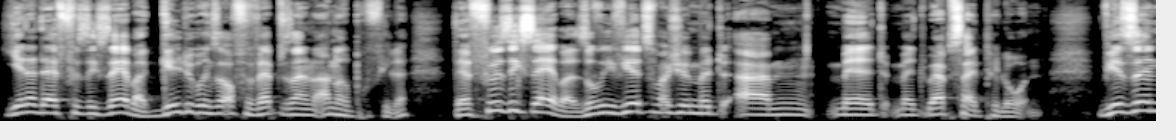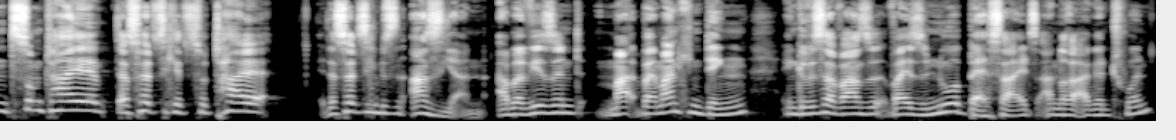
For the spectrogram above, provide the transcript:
Jeder, der für sich selber, gilt übrigens auch für Webdesign und andere Profile, der für sich selber, so wie wir zum Beispiel mit, ähm, mit, mit Website-Piloten, wir sind zum Teil, das hört sich jetzt total das hört sich ein bisschen assi an, aber wir sind ma bei manchen Dingen in gewisser Weise nur besser als andere Agenturen,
